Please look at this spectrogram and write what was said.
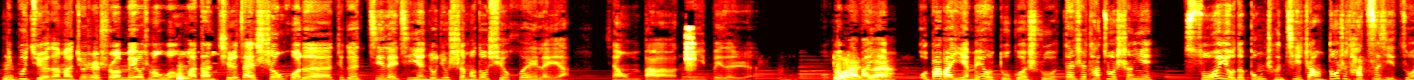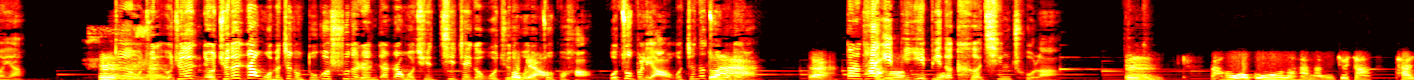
你不觉得吗？就是说没有什么文化，但其实在生活的这个积累经验中，就什么都学会了呀。像我们爸爸那一辈的人，我对我爸爸也对我爸爸也没有读过书，但是他做生意，所有的工程记账都是他自己做呀。嗯这个我觉得，嗯我觉得，我觉得让我们这种读过书的人，让让我去记这个，我觉得我也做不了做不好，我做不了，我真的做不了。对，但是他一笔一笔的可清楚了。嗯，然后我公公的话呢，你就像他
